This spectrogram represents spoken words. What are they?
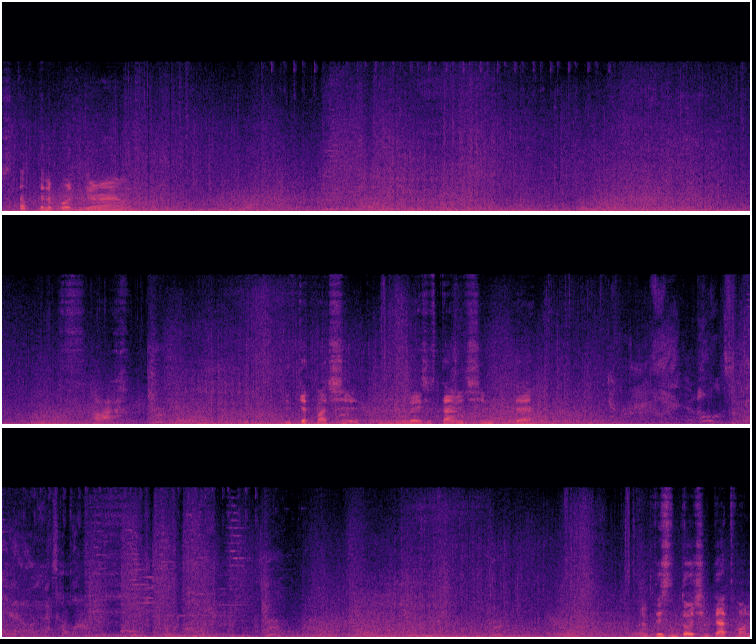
Stop teleporting around. Ah. Didn't get much in the ways of damage in there. At least I'm dodging that one.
